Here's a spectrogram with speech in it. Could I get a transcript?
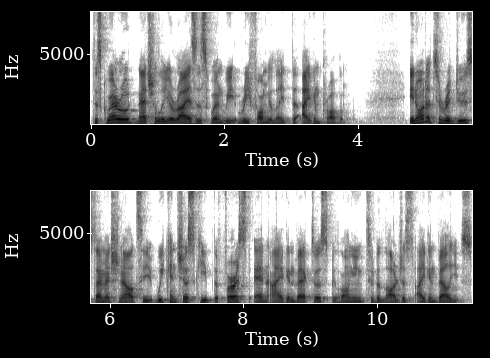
The square root naturally arises when we reformulate the eigenproblem. In order to reduce dimensionality, we can just keep the first n eigenvectors belonging to the largest eigenvalues.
